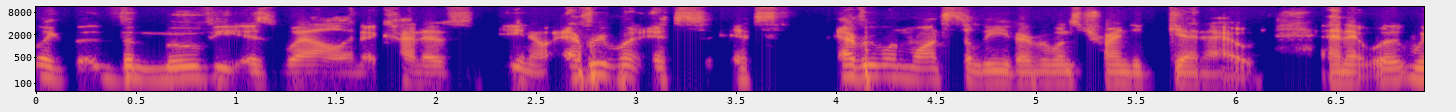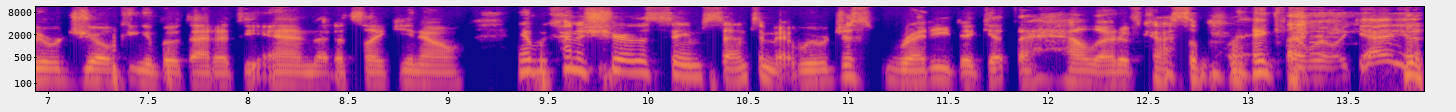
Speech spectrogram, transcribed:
like the, the movie as well, and it kind of you know everyone it's it's everyone wants to leave everyone's trying to get out. And it we were joking about that at the end that it's like you know yeah we kind of share the same sentiment. We were just ready to get the hell out of casablanca. We're like yeah, yeah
